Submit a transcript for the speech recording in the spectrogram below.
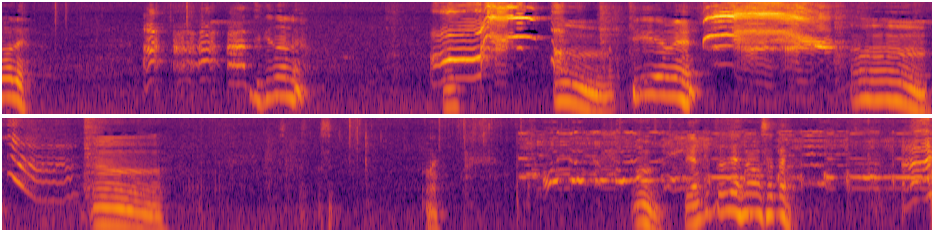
no le, Ah, ah, ah, Mmm, tiene. Mmm. Mmm. Mmm. Vean quién ole, no sacan. Ah,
